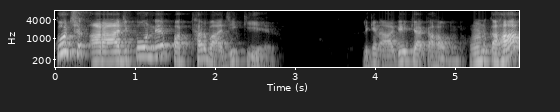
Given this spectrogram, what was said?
कुछ अराजकों ने पत्थरबाजी की है। लेकिन आगे क्या कहा उन्होंने? उन्होंने कहा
